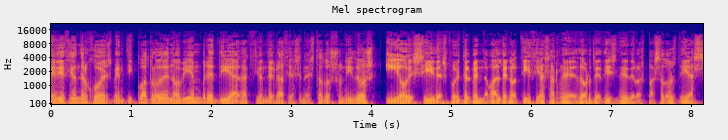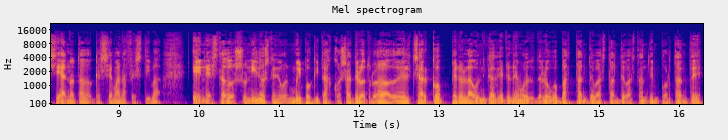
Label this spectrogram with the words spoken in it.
Edición del jueves 24 de noviembre, Día de Acción de Gracias en Estados Unidos y hoy sí, después del vendaval de noticias alrededor de Disney de los pasados días, se ha notado que es semana festiva en Estados Unidos. Tenemos muy poquitas cosas del otro lado del charco, pero la única que tenemos desde luego bastante, bastante, bastante importante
